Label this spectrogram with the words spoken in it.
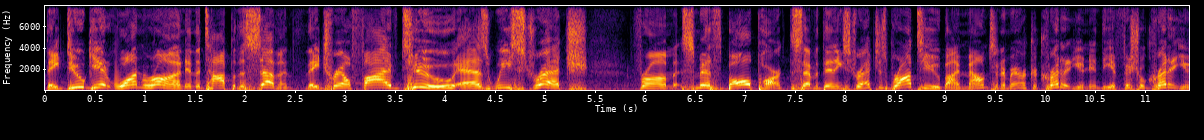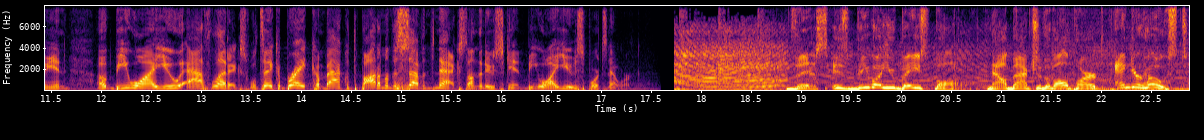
they do get one run in the top of the seventh. They trail 5 2 as we stretch from Smith's Ballpark. The seventh inning stretch is brought to you by Mountain America Credit Union, the official credit union of BYU Athletics. We'll take a break, come back with the bottom of the seventh next on the Nu Skin, BYU Sports Network. This is BYU Baseball. Now back to the ballpark and your host,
